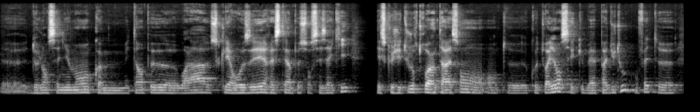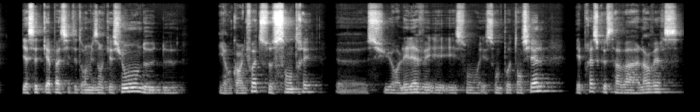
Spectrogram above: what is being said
de l'enseignement comme étant un peu voilà, sclérosé, rester un peu sur ses acquis. Et ce que j'ai toujours trouvé intéressant en, te côtoyant, c'est que ben, pas du tout. En fait, euh, il y a cette capacité de remise en question, de, et encore une fois, de se centrer euh, sur l'élève et, son, et son potentiel. Et presque ça va à l'inverse.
